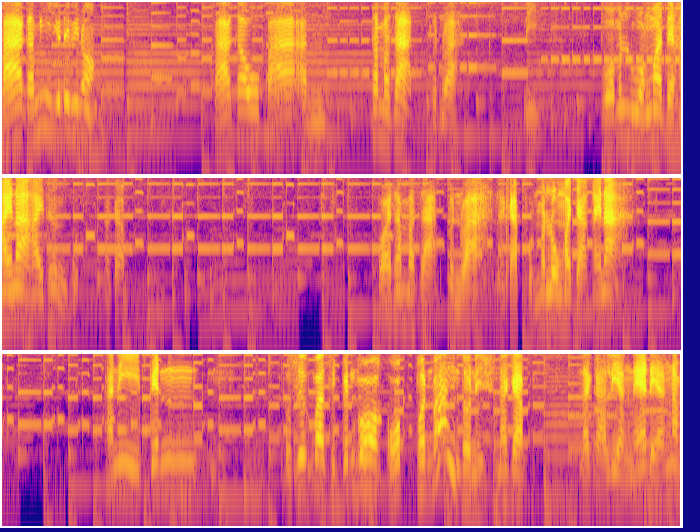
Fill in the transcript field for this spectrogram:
ปลากระมีอยู่ได้พี่น้องปลาเก่าปลาอันธรรมศาสตร์เพิ่นว่านี่เพราะมันลวงมาแต่ไฮหน้าไฮทิงพุ่นนะครับปล่อยธรรมศาสตร์เพิ่นว่านะครับผลมันลงมาจากไฮหน้าอันนี้เป็น รู้สึกว่าสิเป็นบ่อกบเพิ่นบ้างตัวนี้นะครับแล้วก็เลี้ยงแหนแดงนํ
